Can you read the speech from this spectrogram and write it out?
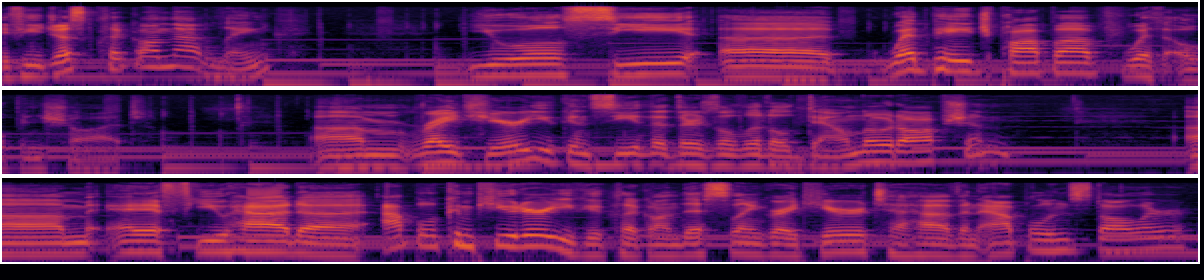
If you just click on that link, you will see a web page pop up with OpenShot. Um, right here, you can see that there's a little download option. Um, if you had an Apple computer, you could click on this link right here to have an Apple installer.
